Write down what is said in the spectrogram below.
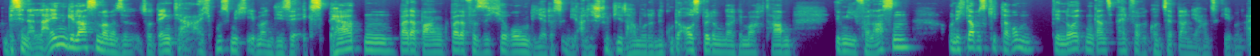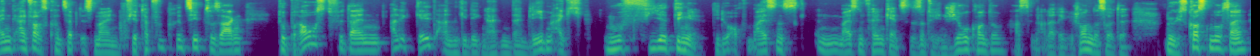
ein bisschen allein gelassen, weil man so, so, denkt, ja, ich muss mich eben an diese Experten bei der Bank, bei der Versicherung, die ja das irgendwie alles studiert haben oder eine gute Ausbildung da gemacht haben, irgendwie verlassen. Und ich glaube, es geht darum, den Leuten ganz einfache Konzepte an die Hand zu geben. Und ein einfaches Konzept ist mein Vier-Töpfe-Prinzip, zu sagen, du brauchst für deine alle Geldangelegenheiten in deinem Leben eigentlich nur vier Dinge, die du auch meistens in den meisten Fällen kennst. Das ist natürlich ein Girokonto, hast in aller Regel schon, das sollte möglichst kostenlos sein.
